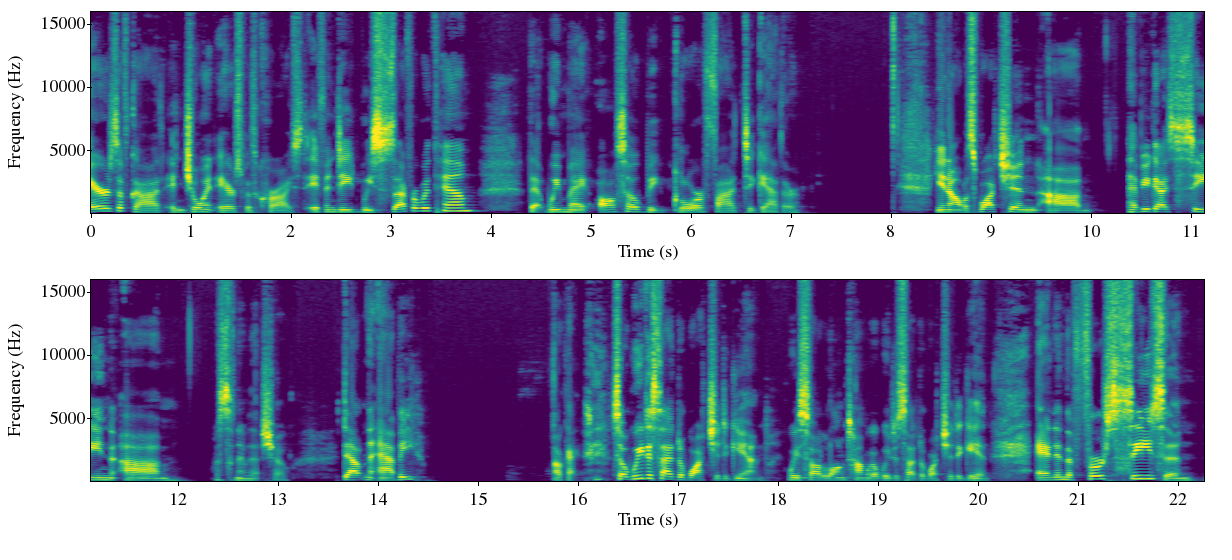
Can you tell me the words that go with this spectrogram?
heirs of God and joint heirs with Christ, if indeed we suffer with Him, that we may also be glorified together. You know, I was watching, um, have you guys seen, um, what's the name of that show? Downton Abbey. Okay, so we decided to watch it again. We saw it a long time ago. We decided to watch it again. And in the first season,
